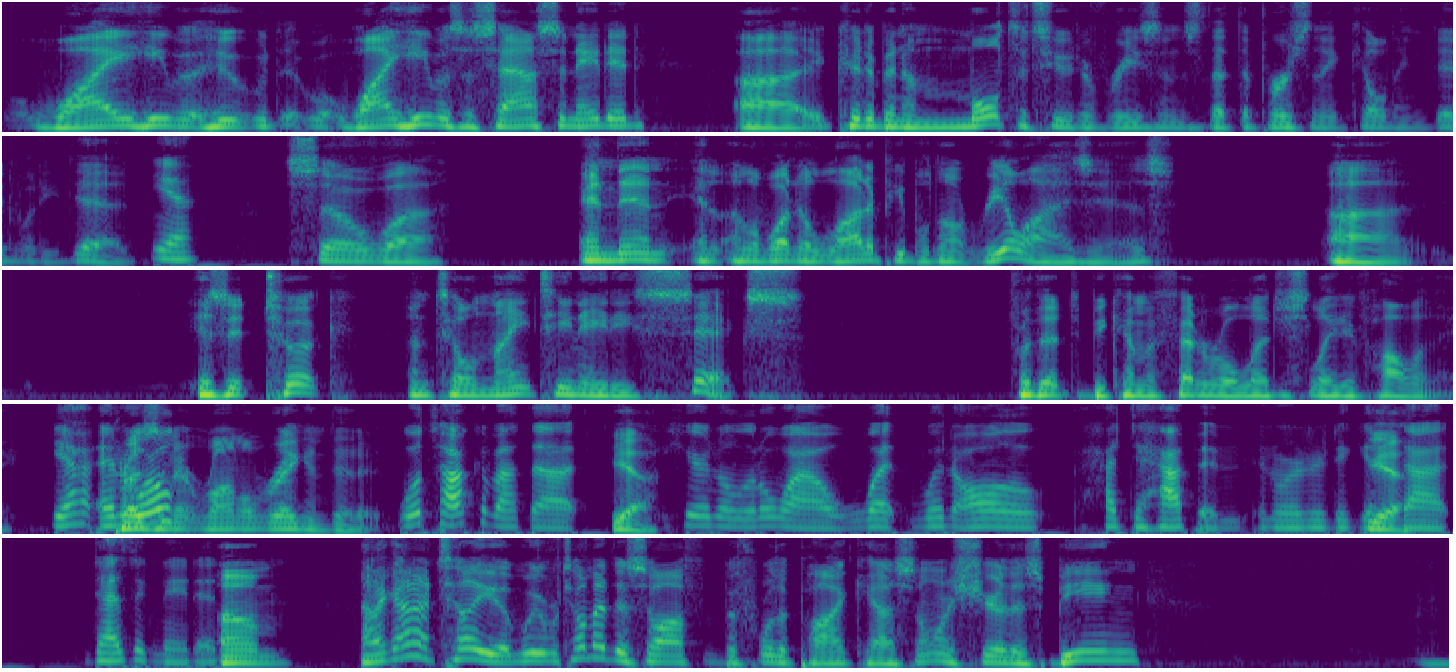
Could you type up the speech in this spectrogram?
why he who why he was assassinated uh, it could have been a multitude of reasons that the person that killed him did what he did. Yeah. So uh, and then and what a lot of people don't realize is uh, is it took until 1986 for that to become a federal legislative holiday. Yeah. And we'll, President Ronald Reagan did it. we'll talk about that Yeah. here in a little while. What what all had to happen in order to get Yeah. that designated? Um, and I got to tell you, we were talking about this off before the podcast. And I want to share this. Being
